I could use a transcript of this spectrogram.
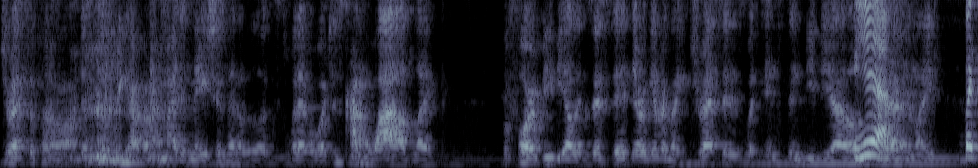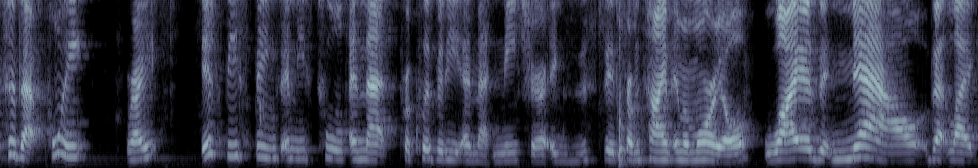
dress to put on just to we have an imagination that it looks whatever, which is kind of wild. Like before BBL existed, they were given like dresses with instant BBL. Yeah. and like But to that point, right? If these things and these tools and that proclivity and that nature existed from time immemorial, why is it now that like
